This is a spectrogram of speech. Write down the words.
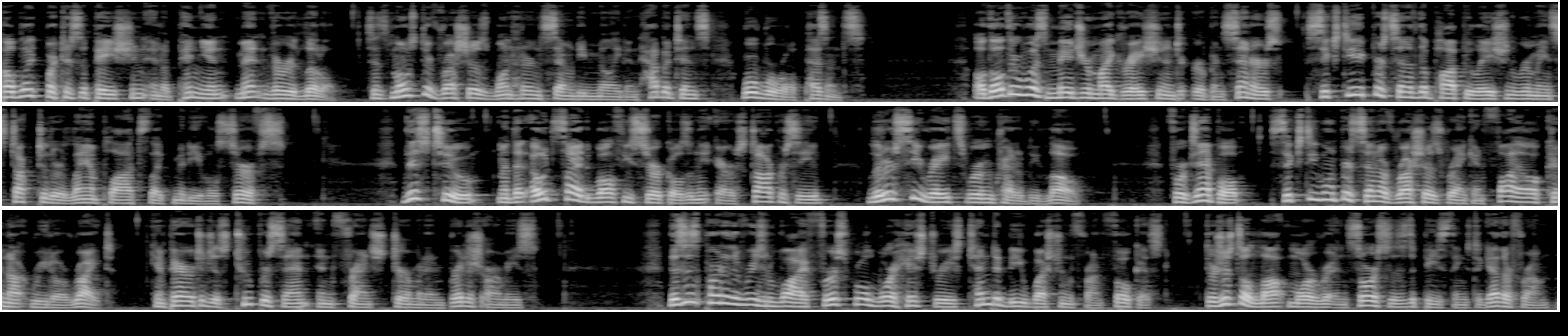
Public participation and opinion meant very little, since most of Russia's 170 million inhabitants were rural peasants. Although there was major migration into urban centers, 68% of the population remained stuck to their land plots like medieval serfs. This, too, meant that outside wealthy circles in the aristocracy, literacy rates were incredibly low. For example, 61% of Russia's rank and file could not read or write, compared to just 2% in French, German, and British armies. This is part of the reason why First World War histories tend to be Western Front focused. There's just a lot more written sources to piece things together from.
